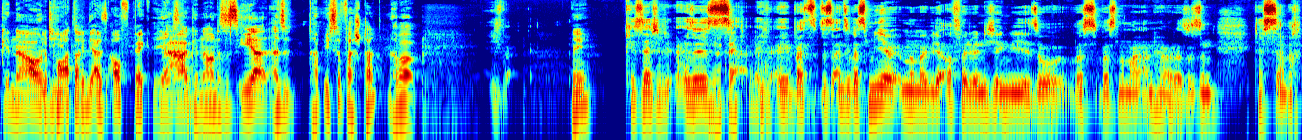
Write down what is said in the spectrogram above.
genau, und die, Reporterin, die alles aufdeckt. Ja, weißt du? genau, das ist eher, also habe ich so verstanden, aber Ich- nee. Gesellschaft, also ist, Ja, ich, was, das Einzige, was mir immer mal wieder auffällt, wenn ich irgendwie so was, was nochmal anhöre oder so, sind, dass es einfach,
